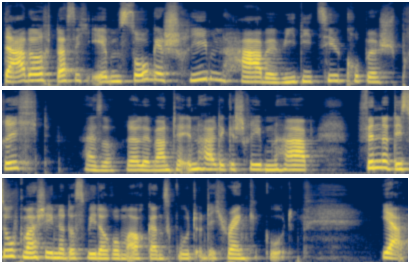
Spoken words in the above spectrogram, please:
dadurch, dass ich eben so geschrieben habe, wie die Zielgruppe spricht, also relevante Inhalte geschrieben habe, findet die Suchmaschine das wiederum auch ganz gut und ich ranke gut. Ja,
